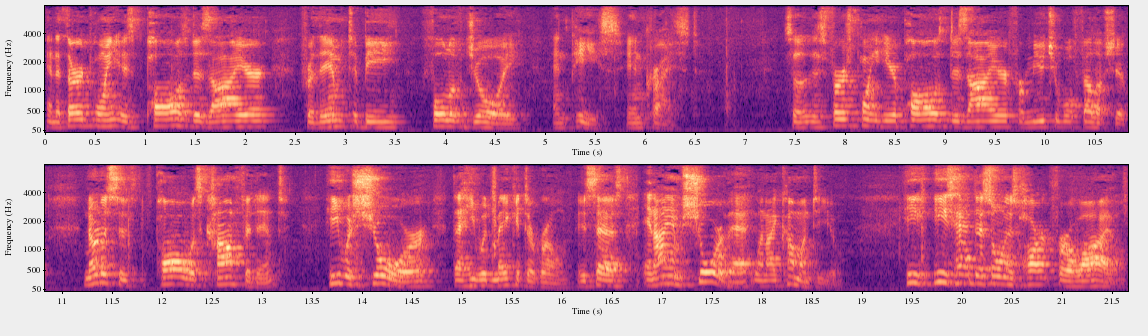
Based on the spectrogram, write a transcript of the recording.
And the third point is Paul's desire for them to be full of joy and peace in Christ. So, this first point here Paul's desire for mutual fellowship. Notice that Paul was confident, he was sure that he would make it to Rome. It says, And I am sure that when I come unto you. He, he's had this on his heart for a while.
